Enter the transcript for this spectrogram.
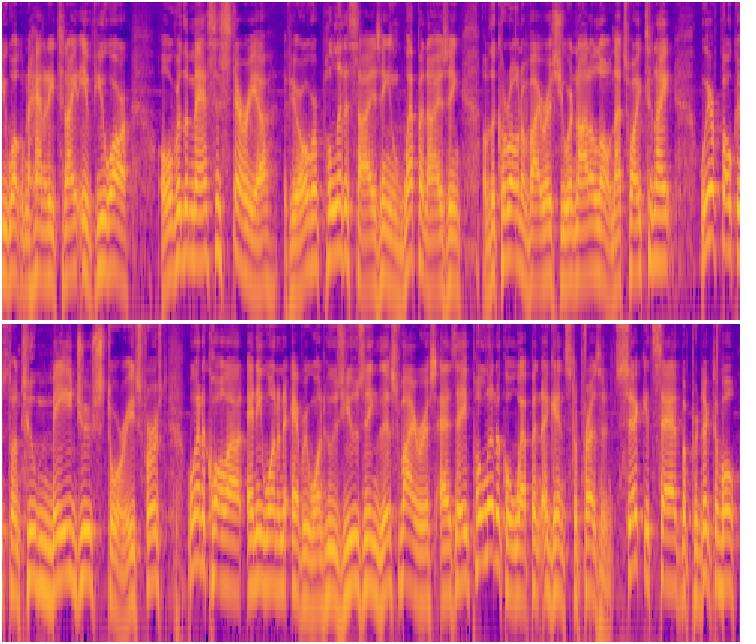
You welcome to Hannity tonight. If you are over the mass hysteria, if you're over politicizing and weaponizing of the coronavirus, you are not alone. That's why tonight we are focused on two major stories. First, we're going to call out anyone and everyone who's using this virus as a political weapon against the president. Sick, it's sad, but predictable.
